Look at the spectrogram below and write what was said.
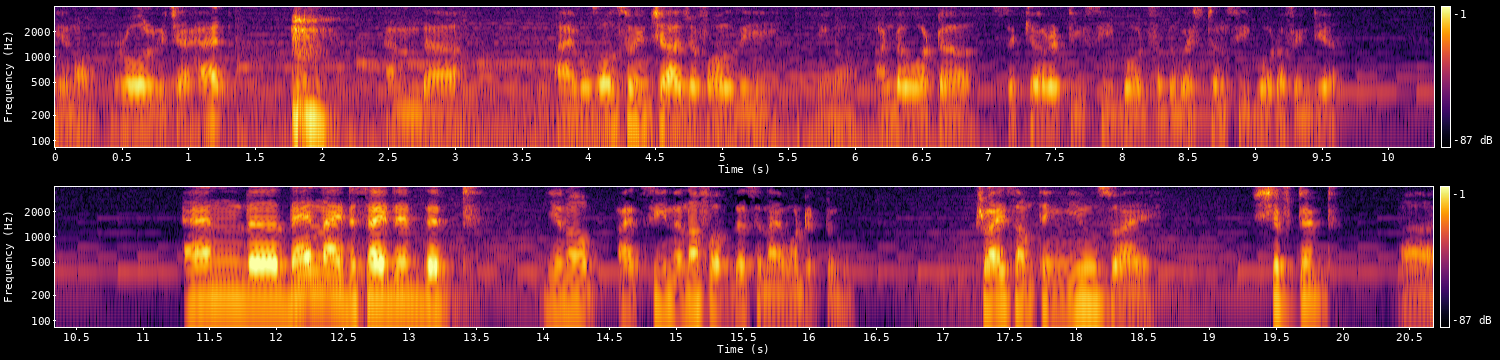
you know, role which I had, and uh, I was also in charge of all the, you know, underwater security seaboard for the western seaboard of India. And uh, then I decided that, you know, I'd seen enough of this and I wanted to try something new. So I shifted uh,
